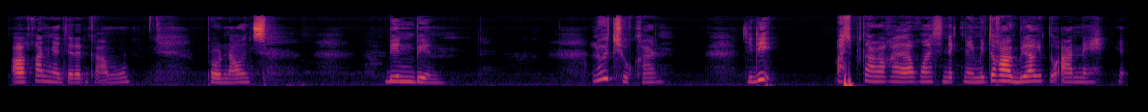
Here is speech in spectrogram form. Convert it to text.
akan ngajarin kamu pronounce bin bin. Lucu kan? Jadi pas pertama kali aku ngasih nickname itu kalau bilang itu aneh. Ya,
